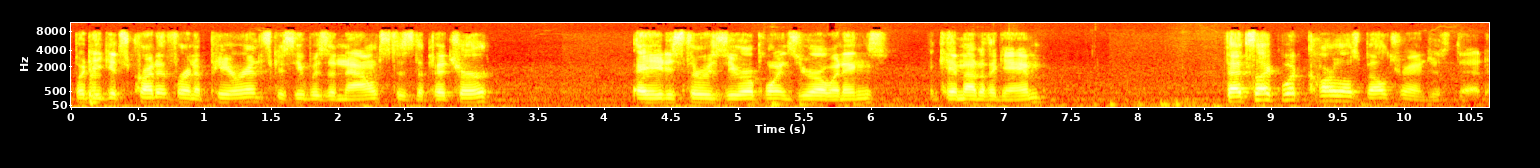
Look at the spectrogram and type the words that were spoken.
but he gets credit for an appearance because he was announced as the pitcher, and he just threw 0.0 innings and came out of the game. That's like what Carlos Beltran just did.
